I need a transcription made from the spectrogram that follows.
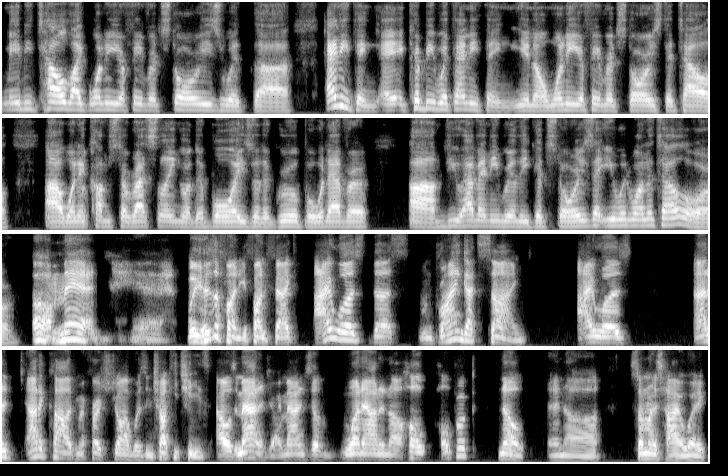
maybe tell like one of your favorite stories with uh anything. It could be with anything, you know, one of your favorite stories to tell uh when it comes to wrestling or the boys or the group or whatever. Um, do you have any really good stories that you would want to tell or Oh man, yeah. Well, here's a funny fun fact. I was the when Brian got signed, I was out of out of college. My first job was in Chuck E. Cheese. I was a manager. I managed the one out in a uh, Hol- Holbrook, no, and uh, Sunrise Highway,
